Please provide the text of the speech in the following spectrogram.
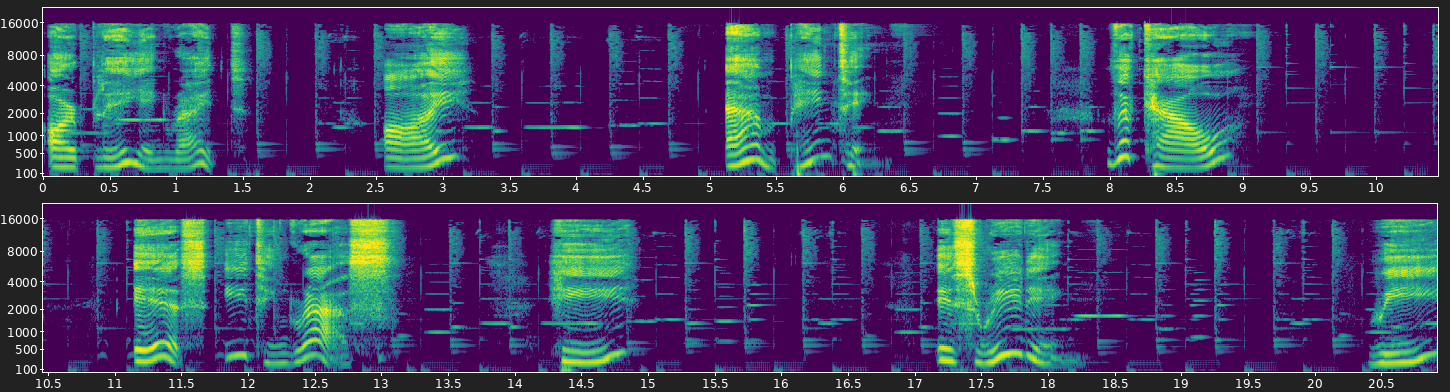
are playing right. I am painting. The cow is eating grass. He is reading. We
